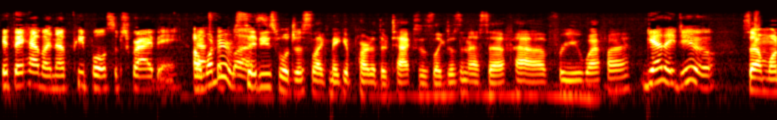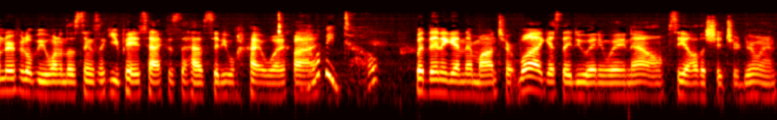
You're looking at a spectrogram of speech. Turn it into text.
if they have enough people subscribing. I wonder if cities will just like make it part of their taxes. Like, doesn't SF have free Wi-Fi? Yeah, they do. So I'm wondering if it'll be one of those things like you pay taxes to have citywide Wi-Fi. That would be dope. But then again, they're monitoring. Well, I guess they do anyway now. See all the shit you're doing.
